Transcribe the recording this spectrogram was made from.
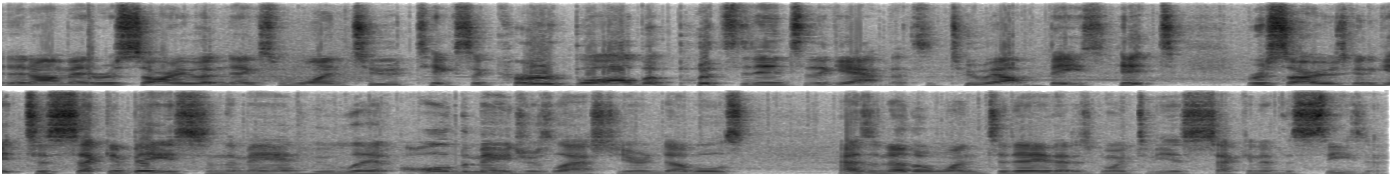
And then Amed Rosario up next, 1-2, takes a curveball, but puts it into the gap. That's a two-out base hit. Rosario is going to get to second base, and the man who led all the majors last year in doubles has another one today that is going to be his second of the season.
